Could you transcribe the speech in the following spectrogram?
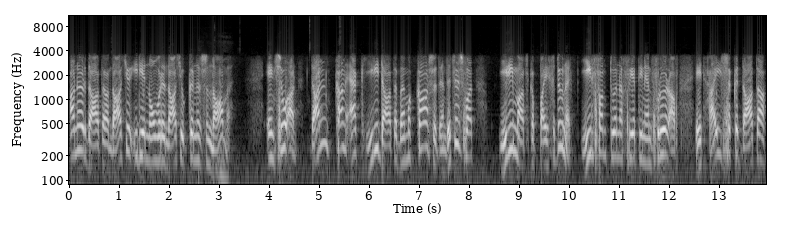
ander data en daar's jou ID-nommer en daar's jou kinders se name. En so aan. Dan kan ek hierdie data bymekaar sit en dit is wat hierdie maatskappy gedoen het. Hier van 2014 en vroeër af het hy sulke data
